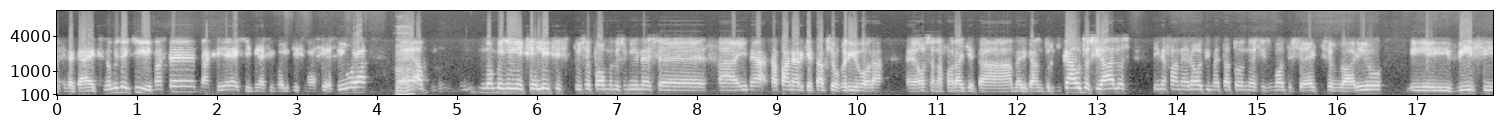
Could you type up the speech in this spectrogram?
F-16. Νομίζω εκεί είμαστε, εντάξει, έχει μια συμβολική σημασία σίγουρα. Ε, νομίζω οι εξελίξεις τους επόμενους μήνες θα, είναι, θα πάνε αρκετά πιο γρήγορα ε, όσον αφορά και τα αμερικανοτουρκικά. Ούτως ή άλλως είναι φανερό ότι μετά τον σεισμό της 6 Φεβρουαρίου η, η Δύση,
